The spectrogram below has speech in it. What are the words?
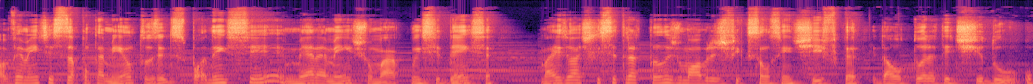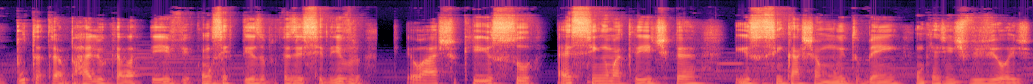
Obviamente esses apontamentos eles podem ser meramente uma coincidência, Mas eu acho que se tratando de uma obra de ficção científica e da autora ter tido o puta trabalho que ela teve, com certeza, para fazer esse livro, eu acho que isso é sim uma crítica e isso se encaixa muito bem com o que a gente vive hoje.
